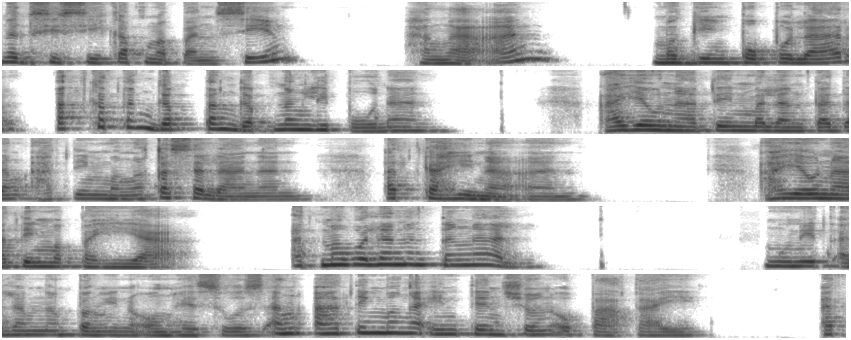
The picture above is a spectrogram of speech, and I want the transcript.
nagsisikap mapansin, hangaan, maging popular katanggap-tanggap ng lipunan. Ayaw natin malantad ang ating mga kasalanan at kahinaan. Ayaw nating mapahiya at mawala ng tangal. Ngunit alam ng Panginoong Hesus ang ating mga intensyon o pakay at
